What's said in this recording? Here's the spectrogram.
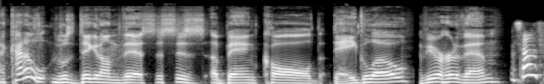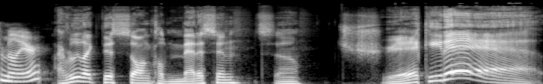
I kind of was digging on this. This is a band called Dayglow. Have you ever heard of them? It sounds familiar. I really like this song called Medicine. So check it out.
